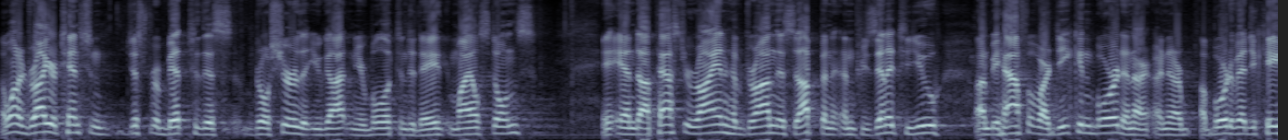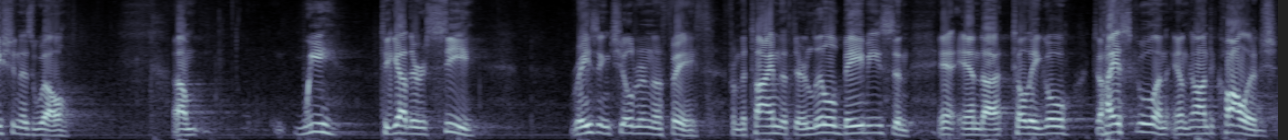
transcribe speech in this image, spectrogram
I want to draw your attention just for a bit to this brochure that you got in your bulletin today, Milestones. And uh, Pastor Ryan have drawn this up and, and presented to you on behalf of our deacon board and our, and our board of education as well. Um, we together see raising children of faith from the time that they're little babies and, and, and uh, till they go to high school and, and on to college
